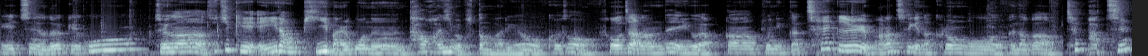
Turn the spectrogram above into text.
H는 8개고 제가 솔직히 A랑 B 말고는 다 관심이 없었단 말이에요. 그래서 어제 알았는데 이거 약간 보니까 책을 만화책이나 그런 거 옆에다가 책 받침?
